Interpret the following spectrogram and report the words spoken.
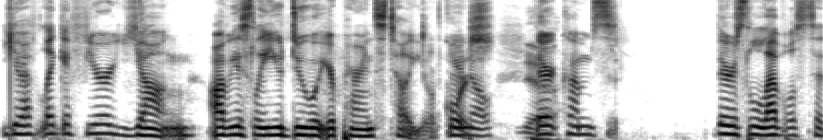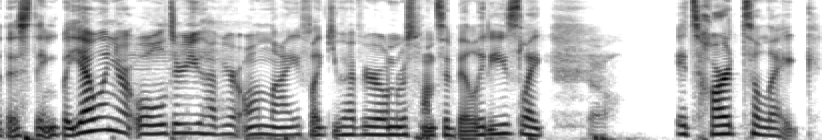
you have like if you're young, obviously you do what your parents tell you. Of course. You know, Yeah. there comes there's levels to this thing. But yeah, when you're older, you have your own life, like you have your own responsibilities. Like Yeah. it's hard to like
